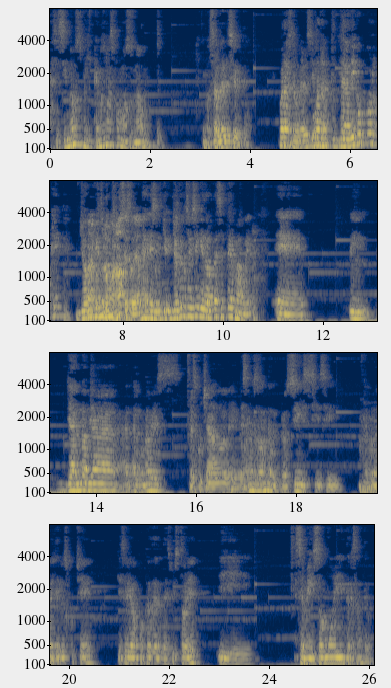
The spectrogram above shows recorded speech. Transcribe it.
asesinos mexicanos más famosos, ¿no, güey? No sabré decirte. Bueno, te, te lo digo porque yo Bueno, que pues tú lo no- conoces, obviamente. yo, yo que no soy seguidor de ese tema, güey, eh, y ya lo había alguna vez, escuchado de. es que no sé dónde, güey, pero sí, sí, sí, alguna vez ya lo escuché, ya sabía un poco de, de su historia y se me hizo muy interesante, güey.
